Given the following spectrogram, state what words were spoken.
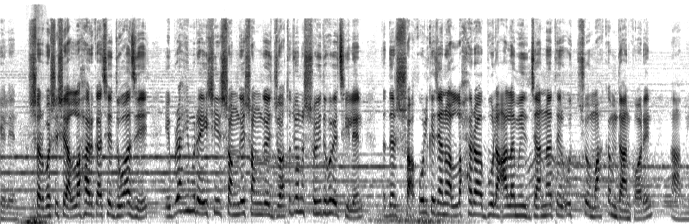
গেলেন। সর্বশেষে আল্লাহর কাছে দোয়া যে, ইব্রাহিম রেইসির সঙ্গে সঙ্গে যতজন শহীদ হয়েছিলেন, তাদের সকলকে যেন আল্লাহ রাবুল আলমীর জান্নাতের উচ্চ মাহকাম দান করেন। আমি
